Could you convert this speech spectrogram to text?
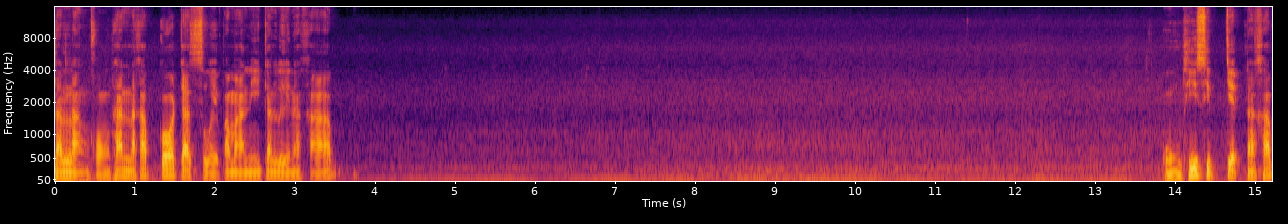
ด้านหลังของท่านนะครับ ก็จะสวยประมาณนี้กันเลยนะครับองค์ที่ 17 นะครับ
